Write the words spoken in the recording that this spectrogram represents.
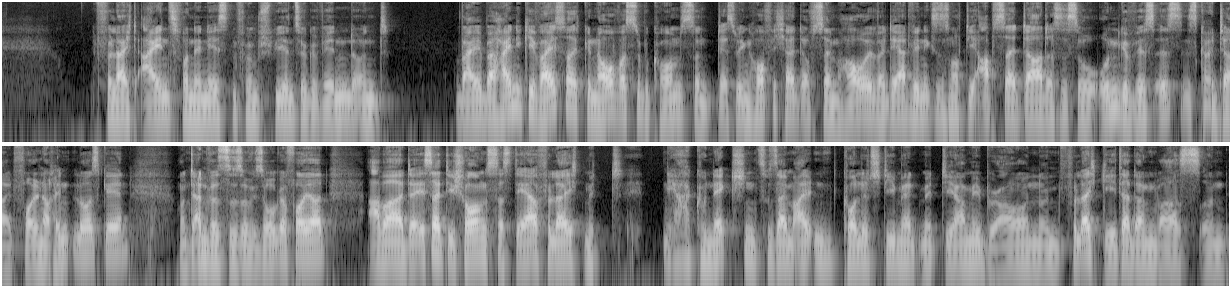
vielleicht eins von den nächsten fünf Spielen zu gewinnen. Und weil bei Heineke weißt du halt genau, was du bekommst und deswegen hoffe ich halt auf Sam Howell, weil der hat wenigstens noch die Upside da, dass es so ungewiss ist. Es könnte halt voll nach hinten losgehen und dann wirst du sowieso gefeuert. Aber da ist halt die Chance, dass der vielleicht mit ja, Connection zu seinem alten College-Team mit Diami Brown und vielleicht geht er dann was und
